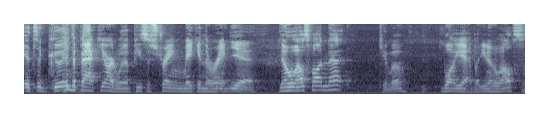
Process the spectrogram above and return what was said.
it's a good In the backyard with a piece of string making the ring. Yeah. You know who else fought in that? Kimbo? Well, yeah, but you know who else?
